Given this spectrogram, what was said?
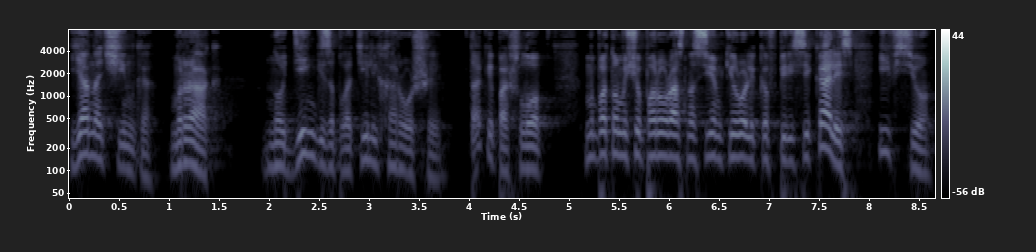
я начинка. Мрак. Но деньги заплатили хорошие. Так и пошло. Мы потом еще пару раз на съемке роликов пересекались, и все.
